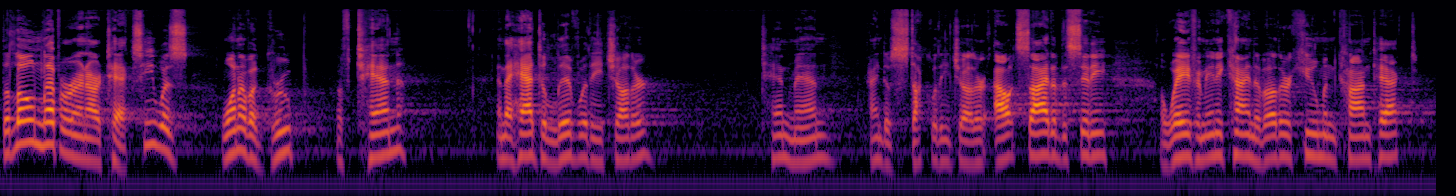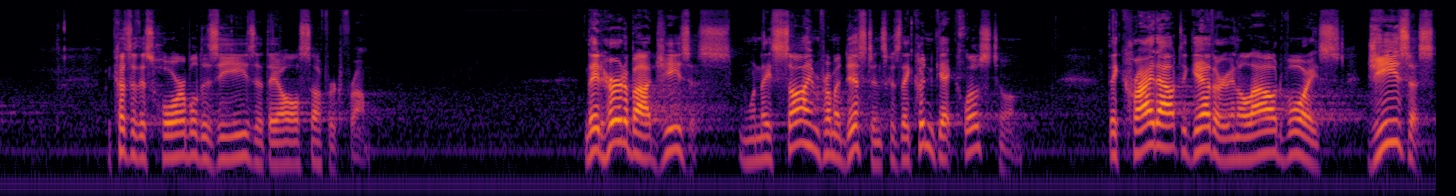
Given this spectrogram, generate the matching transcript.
The lone leper in our text, he was one of a group of 10, and they had to live with each other. 10 men, kind of stuck with each other outside of the city away from any kind of other human contact because of this horrible disease that they all suffered from. They'd heard about Jesus, and when they saw him from a distance, because they couldn't get close to him, they cried out together in a loud voice Jesus,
